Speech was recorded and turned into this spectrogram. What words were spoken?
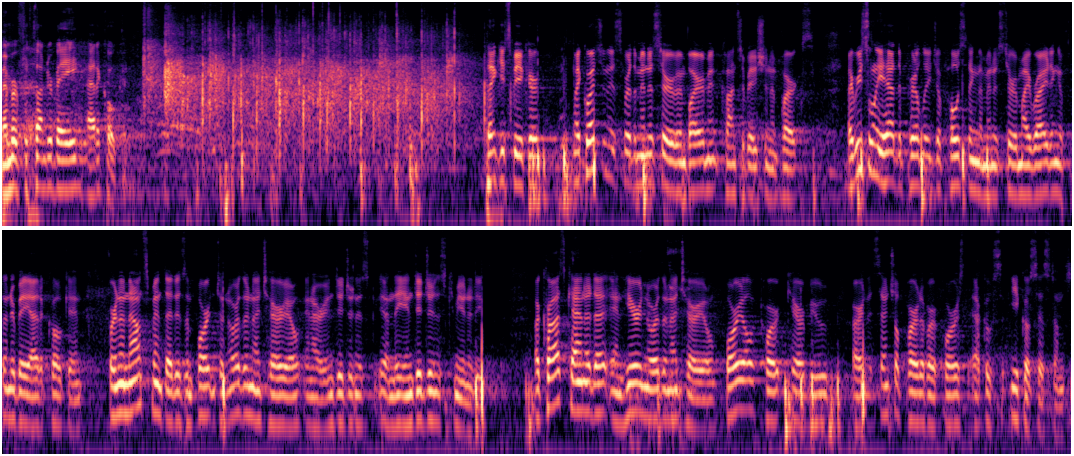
Member for Thunder Bay, Atikokan. Thank you, Speaker. My question is for the Minister of Environment, Conservation and Parks. I recently had the privilege of hosting the Minister in my riding of Thunder Bay Atikokan for an announcement that is important to Northern Ontario and, our indigenous, and the Indigenous communities. Across Canada and here in Northern Ontario, boreal caribou are an essential part of our forest ecosystems.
